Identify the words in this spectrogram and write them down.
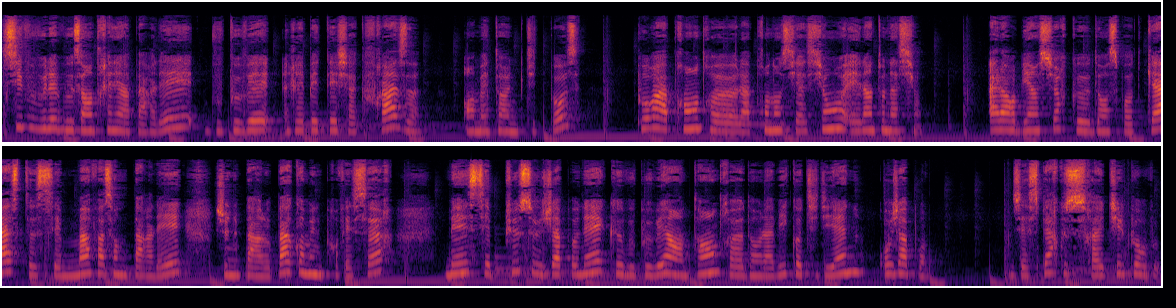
si vous voulez vous entraîner à parler, vous pouvez répéter chaque phrase en mettant une petite pause pour apprendre euh, la prononciation et l'intonation. Alors bien sûr que dans ce podcast, c'est ma façon de parler. Je ne parle pas comme une professeure, mais c'est plus le japonais que vous pouvez entendre dans la vie quotidienne au Japon. J'espère que ce sera utile pour vous.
